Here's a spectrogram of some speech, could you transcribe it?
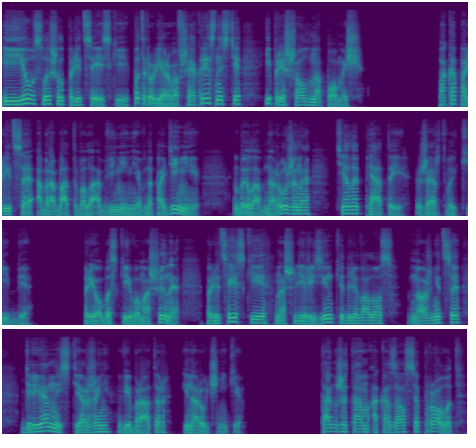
и ее услышал полицейский, патрулировавший окрестности, и пришел на помощь. Пока полиция обрабатывала обвинение в нападении, было обнаружено тело пятой жертвы Кибби. При обыске его машины полицейские нашли резинки для волос, ножницы, деревянный стержень, вибратор и наручники. Также там оказался провод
